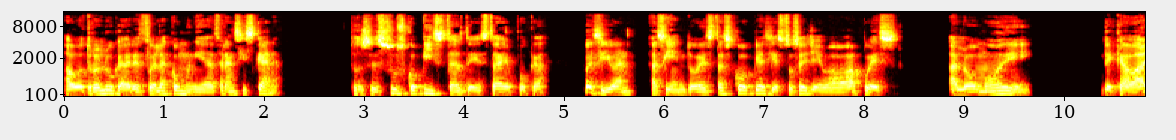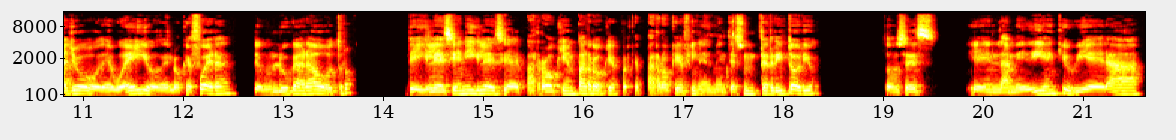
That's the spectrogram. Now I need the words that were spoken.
a otros lugares fue la comunidad franciscana. Entonces, sus copistas de esta época pues iban haciendo estas copias y esto se llevaba pues a lomo de, de caballo o de buey o de lo que fuera, de un lugar a otro, de iglesia en iglesia, de parroquia en parroquia, porque parroquia finalmente es un territorio. Entonces, en la medida en que hubiera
